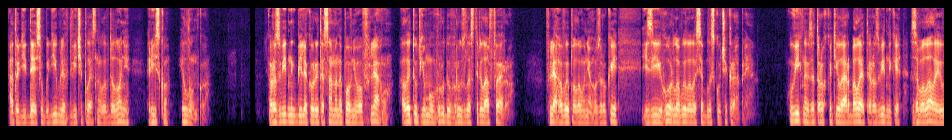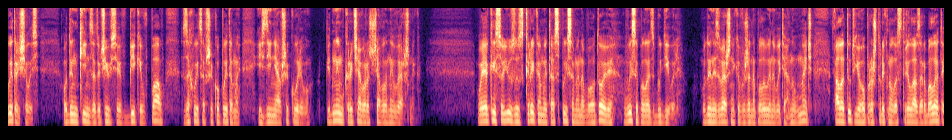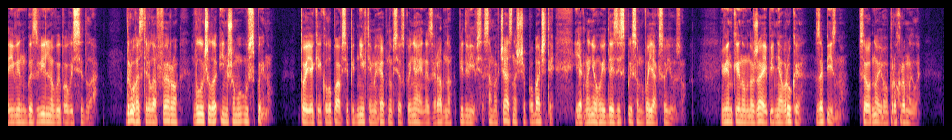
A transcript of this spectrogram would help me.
А тоді десь у будівлях двічі плеснули в долоні різко і лунко. Розвідник біля корита саме наповнював флягу, але тут йому в груди вгрузла стріла феро. Фляга випала у нього з руки, і з її горла вилилися блискучі краплі. У вікнах заторохкотіли арбалети, розвідники заволали і витріщились. Один кінь заточився вбік і впав, захвицавши копитами і здійнявши куряву. Під ним кричав розчавлений вершник. Вояки Союзу з криками та списами на поготові висипали з будівель. Один із вершників уже наполовину витягнув меч, але тут його проштрикнула стріла з арбалета, і він безвільно випав із сідла. Друга стріла Ферро влучила іншому у спину. Той, який колупався під нігтями, гепнувся з коня і незграбно підвівся, саме вчасно, щоб побачити, як на нього йде зі списом вояк Союзу. Він кинув ножа і підняв руки запізно, все одно його прохромили.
